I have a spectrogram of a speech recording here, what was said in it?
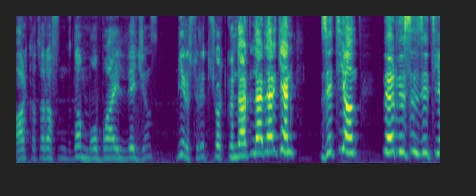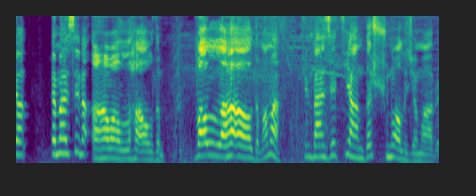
Arka tarafında da Mobile Legends bir sürü tişört gönderdiler derken Zetiyan neredesin Zetiyan? Hemen seni aha vallahi aldım. Vallahi aldım ama şimdi ben Zetiyan'da şunu alacağım abi.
